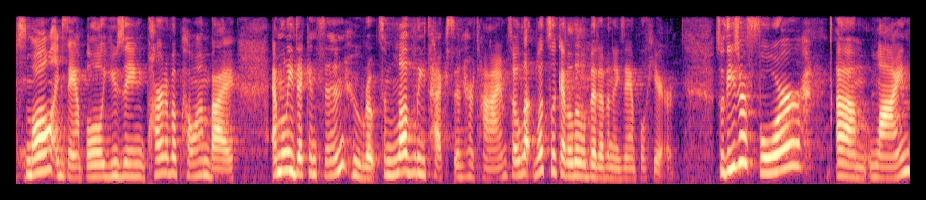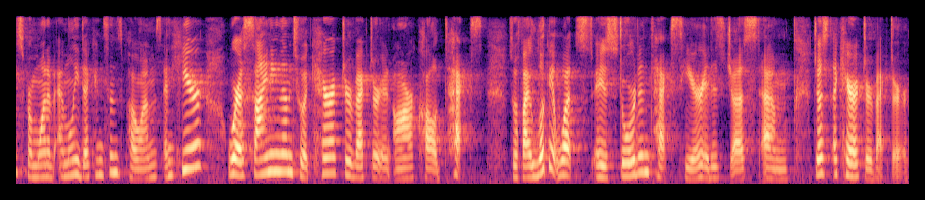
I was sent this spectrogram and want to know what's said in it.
small example using part of a poem by Emily Dickinson, who wrote some lovely text in her time. So let, us look at a little bit of an example here. So these are four um, lines from one of Emily Dickinson's poems, and here we're assigning them to a character vector in R called text. So if I look at what is stored in text here, it is just, um, just a character vector.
